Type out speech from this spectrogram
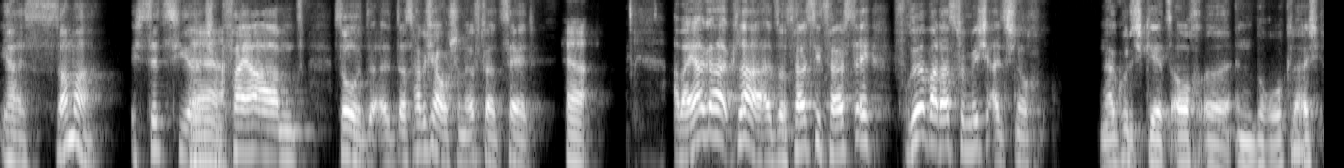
ja, es ist Sommer. Ich sitz hier, ja, ich habe Feierabend. So, das habe ich ja auch schon öfter erzählt. Ja. Aber ja, klar, also Thirsty Thursday. Früher war das für mich, als ich noch, na gut, ich gehe jetzt auch äh, in ein Büro gleich.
